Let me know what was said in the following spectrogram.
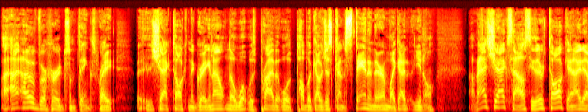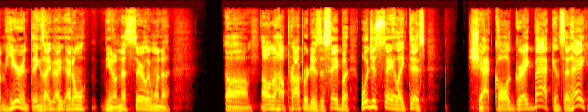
I, I overheard some things, right? Shaq talking to Greg, and I don't know what was private, what was public. I was just kind of standing there. I'm like, I, you know, I'm at Shaq's house. They're talking. I, am hearing things. I, I, I, don't, you know, necessarily want to. Um, I don't know how proper it is to say, but we'll just say it like this: Shaq called Greg back and said, "Hey,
